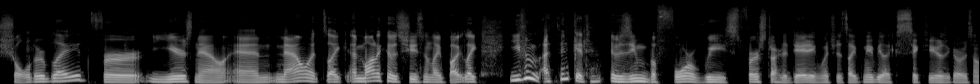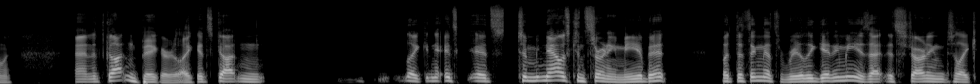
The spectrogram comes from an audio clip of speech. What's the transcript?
shoulder blade for years now, and now it's like, and Monica she's been like, bite, like even I think it it was even before we first started dating, which is like maybe like six years ago or something, and it's gotten bigger. Like it's gotten like it's it's to me now it's concerning me a bit, but the thing that's really getting me is that it's starting to like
